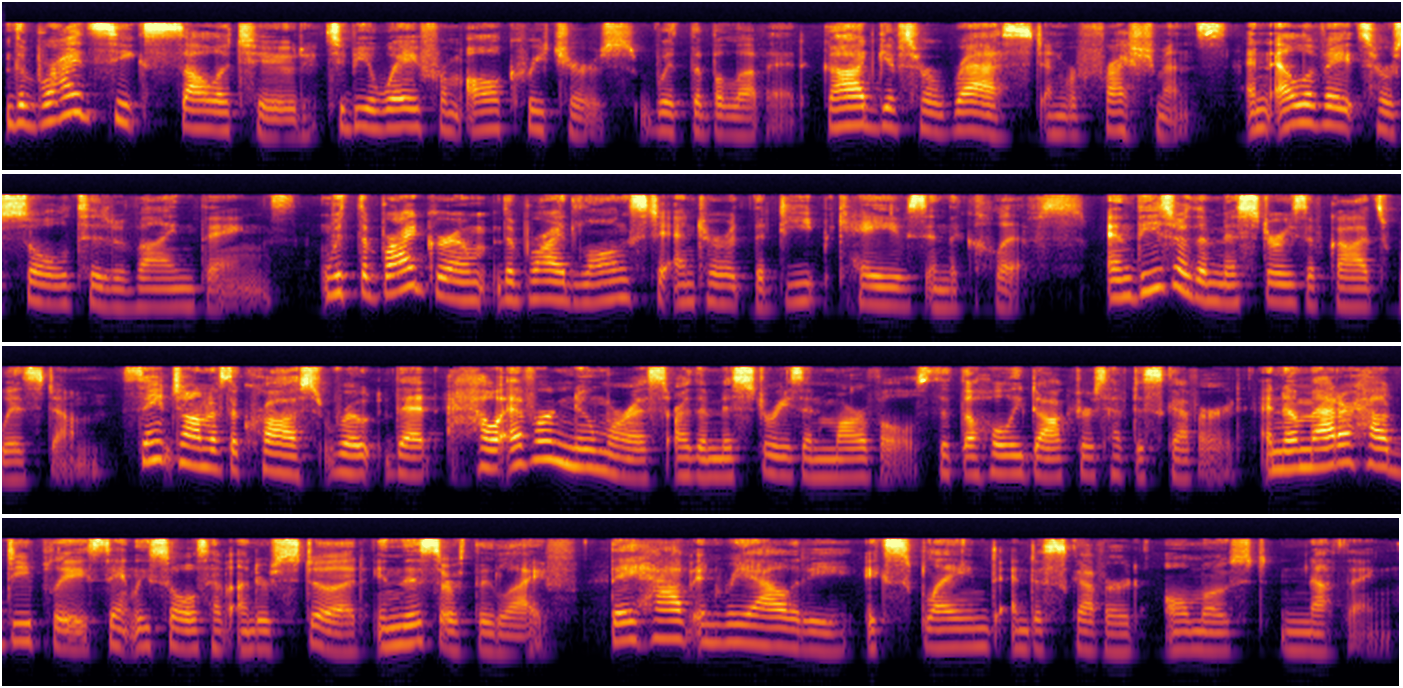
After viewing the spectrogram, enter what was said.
The bride seeks solitude to be away from all creatures with the beloved. God gives her rest and refreshments and elevates her soul to divine things. With the bridegroom, the bride longs to enter the deep caves in the cliffs. And these are the mysteries of God's wisdom. St. John of the Cross wrote that however numerous are the mysteries and marvels that the holy doctors have discovered, and no matter how deeply saintly souls have understood in this earthly life, they have in reality explained and discovered almost nothing.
